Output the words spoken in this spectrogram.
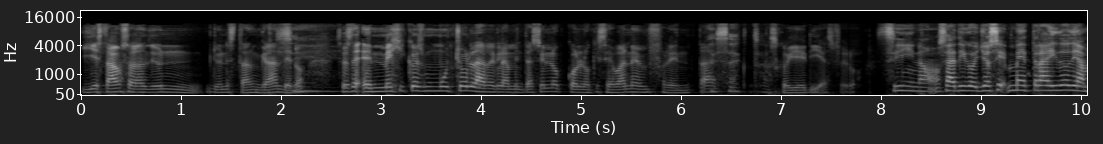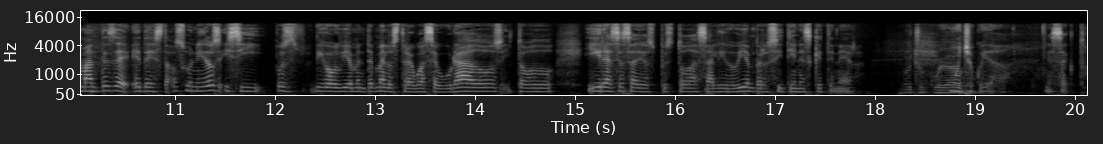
Y estábamos hablando de un, de un stand grande, ¿no? Entonces, en México es mucho la reglamentación con lo que se van a enfrentar Exacto. las joyerías, pero... Sí, no, o sea, digo, yo sí me he traído diamantes de, de, Estados Unidos y sí, pues digo, obviamente me los traigo asegurados y todo, y gracias a Dios pues todo ha salido bien, pero sí tienes que tener mucho cuidado. Mucho cuidado, exacto.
